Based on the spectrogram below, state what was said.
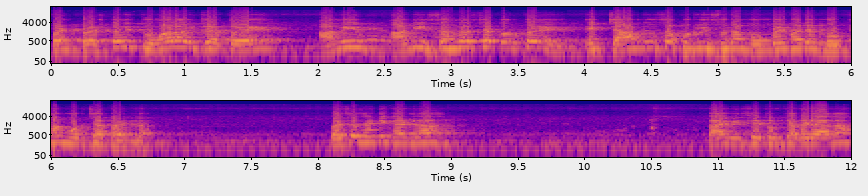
पण प्रश्न मी तुम्हाला विचारतोय आम्ही आम्ही संघर्ष करतोय. एक चार दिवसापूर्वी सुद्धा मुंबईमध्ये मोठा मोर्चा काढला. कशासाठी काढला? काय विषय तुमच्याकडे आला?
